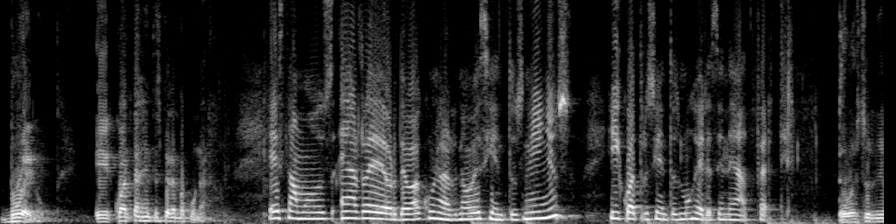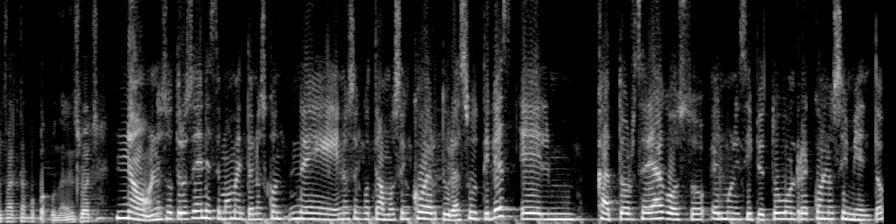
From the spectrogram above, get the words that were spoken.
Bueno, eh, ¿cuánta gente esperan vacunar? Estamos alrededor de vacunar 900 niños y 400 mujeres en edad fértil. ¿Todos estos niños faltan por vacunar en Suacha? No, nosotros en este momento nos, eh, nos encontramos en coberturas útiles. El 14 de agosto el municipio tuvo un reconocimiento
